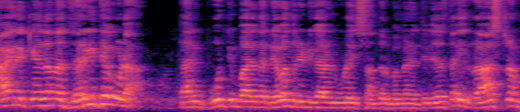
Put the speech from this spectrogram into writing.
ఆయనకి ఏదన్నా జరిగితే కూడా దానికి పూర్తి బాధ్యత రేవంత్ రెడ్డి గారిని కూడా ఈ సందర్భంగా నేను తెలియజేస్తా. ఈ రాష్ట్రం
